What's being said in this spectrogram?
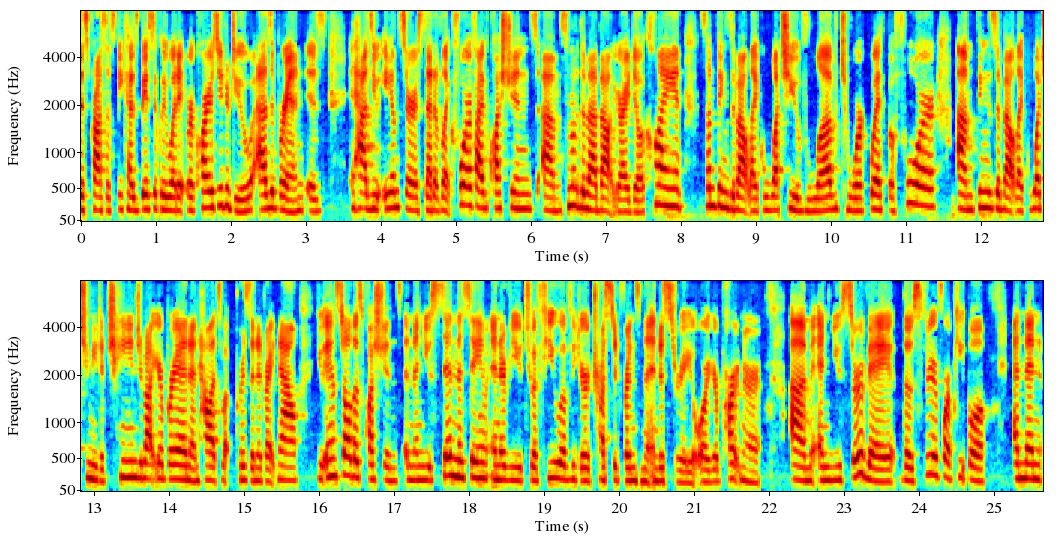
this process because basically what it requires you to do as a brand is it has you answer a set of like four or five questions, um, some of them about your ideal client, some things about like what you've loved to work with before, um, things about like what you need to change about your brand and how it's what presented right now. You answer all those questions and then you send the same interview to a few of your trusted friends in the industry or your partner um, and you survey those three or four people and then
